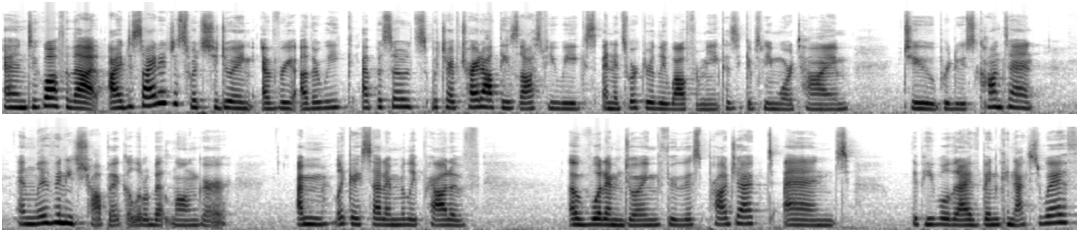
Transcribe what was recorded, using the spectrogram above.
And to go off of that, I decided to switch to doing every other week episodes, which I've tried out these last few weeks, and it's worked really well for me because it gives me more time to produce content and live in each topic a little bit longer. I'm like I said, I'm really proud of of what I'm doing through this project and the people that I've been connected with.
